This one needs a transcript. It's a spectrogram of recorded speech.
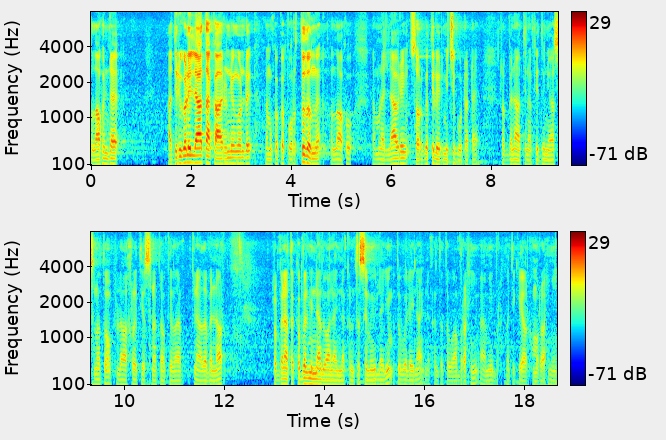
അള്ളാഹുവിന്റെ അതിരുകളില്ലാത്ത ആ കാരുണ്യം കൊണ്ട് നമുക്കൊക്കെ പുറത്തു തന്ന് അള്ളാഹു നമ്മളെല്ലാവരെയും സ്വർഗത്തിൽ ഒരുമിച്ച് കൂട്ടട്ടെ റബ്ബനാത്തിന ഫി ദുനിയാസ്നത്തോ ഫിലാഹ്റത്തി അസ്നത്തോ കിനാദബന്നാർ ربنا تقبل منا دعانا انك انت السميع العليم وتب علينا انك انت التواب الرحيم امين برحمتك يا ارحم الراحمين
